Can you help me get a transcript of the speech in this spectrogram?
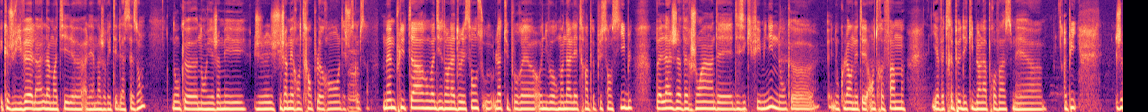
et, que je vivais la, moitié, euh, la majorité de la saison. Donc euh, non, il y a jamais, je, je, suis jamais rentré en pleurant, des choses comme ça. Même plus tard, on va dire dans l'adolescence, où là tu pourrais euh, au niveau hormonal être un peu plus sensible. Ben, là, j'avais rejoint des, des, équipes féminines, donc euh, donc là on était entre femmes. Il y avait très peu d'équipes dans la province, mais et puis je,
